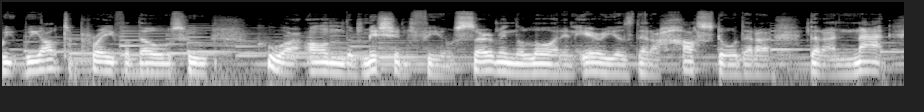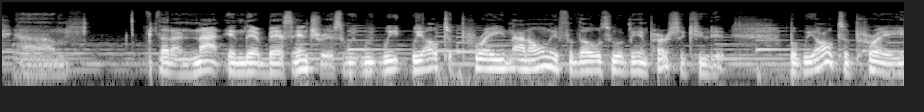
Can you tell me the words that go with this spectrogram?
we, we ought to pray for those who who are on the mission field serving the Lord in areas that are hostile, that are that are not um, that are not in their best interest. We, we, we ought to pray not only for those who are being persecuted, but we ought to pray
